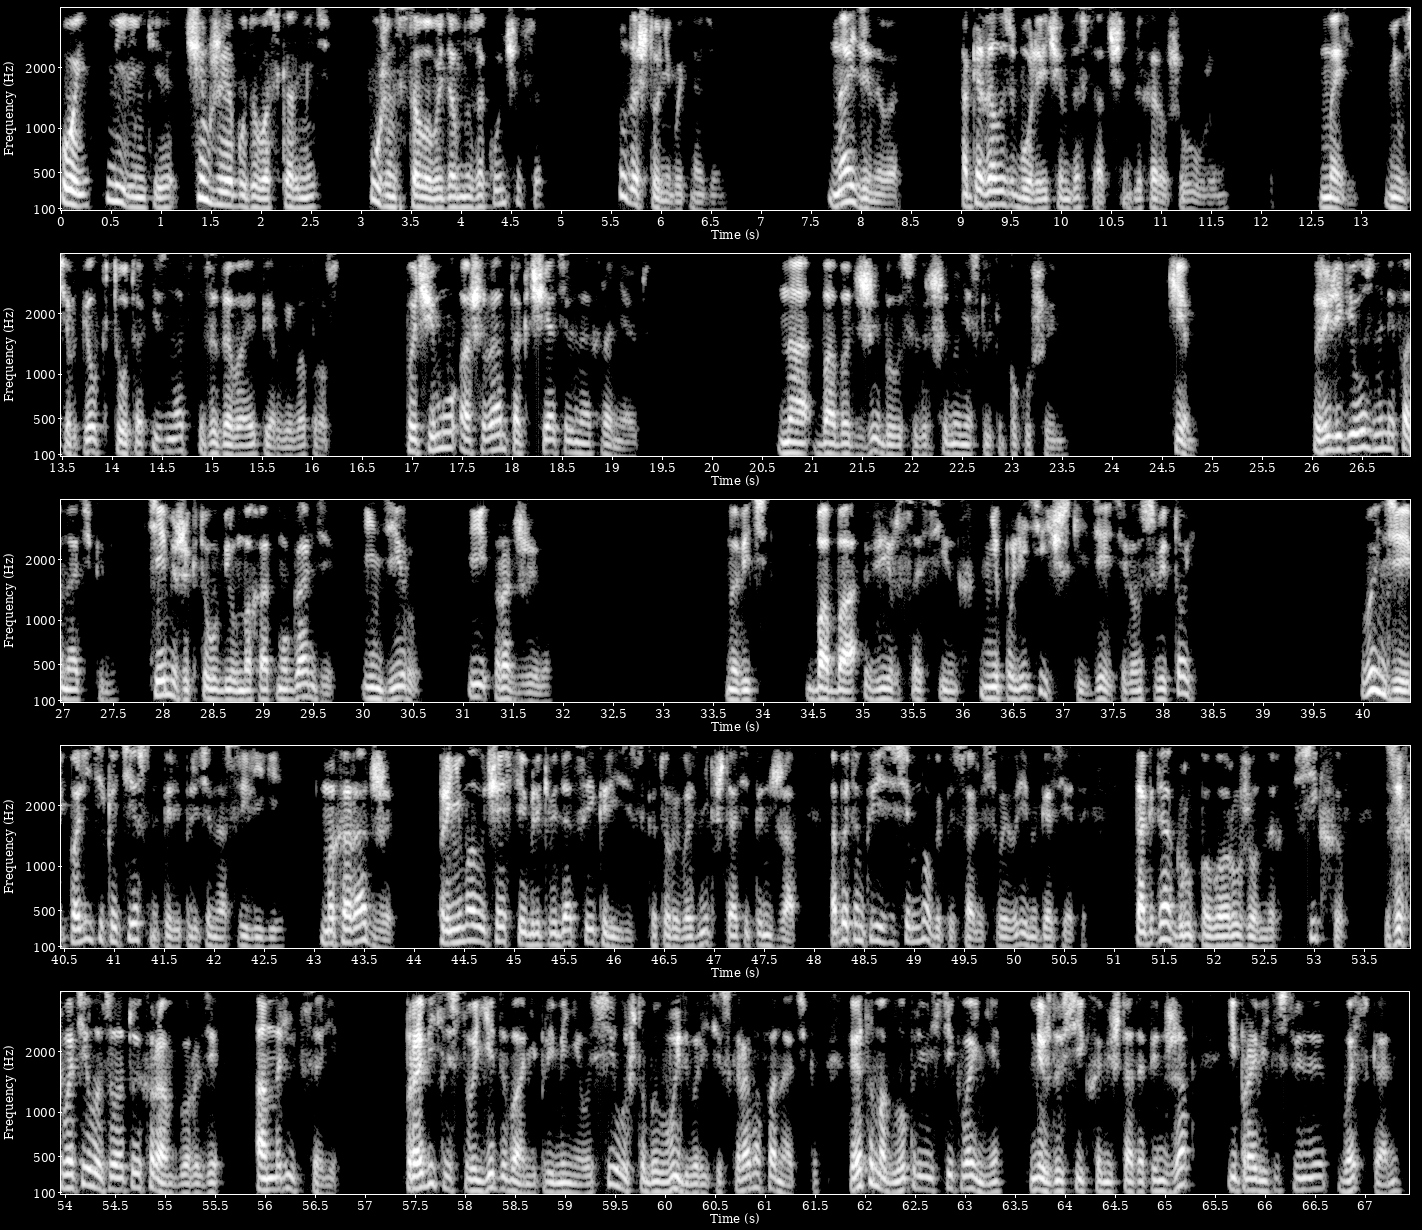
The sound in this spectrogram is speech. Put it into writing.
«Ой, миленькие, чем же я буду вас кормить? Ужин в столовой давно закончился. Ну да что-нибудь найдем». Найденного оказалось более чем достаточно для хорошего ужина. Мэри не утерпел кто-то из нас, задавая первый вопрос. Почему ашрам так тщательно охраняют? На Баба-Джи было совершено несколько покушений. Кем? Религиозными фанатиками, теми же, кто убил Махатму Ганди Индиру и Раджива. Но ведь Баба Вирса Сингх не политический деятель, он святой. В Индии политика тесно переплетена с религией. Махараджи принимал участие в ликвидации кризиса, который возник в штате Пенджаб. Об этом кризисе много писали в свое время газеты. Тогда группа вооруженных сикхов захватила золотой храм в городе Амритсаре Правительство едва не применило силу, чтобы выдворить из храма фанатиков. Это могло привести к войне между сикхами штата Пенджаб и правительственными войсками.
